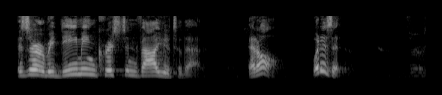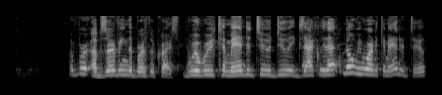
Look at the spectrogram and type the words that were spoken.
Is there a redeeming Christian value to that at all? What is it? Observing the birth of Christ. Were we commanded to do exactly that? No, we weren't commanded to,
